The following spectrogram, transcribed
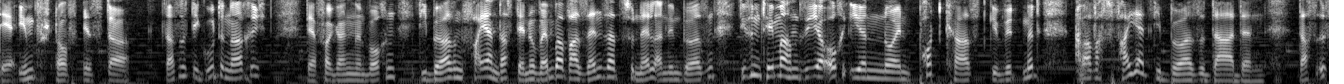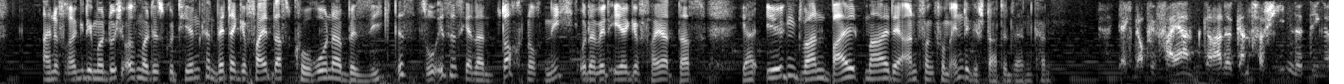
Der Impfstoff ist da. Das ist die gute Nachricht der vergangenen Wochen. Die Börsen feiern das. Der November war sensationell an den Börsen. Diesem Thema haben Sie ja auch Ihren neuen Podcast gewidmet. Aber was feiert die Börse da denn? Das ist eine Frage, die man durchaus mal diskutieren kann. Wird da gefeiert, dass Corona besiegt ist? So ist es ja dann doch noch nicht. Oder wird eher gefeiert, dass ja irgendwann bald mal der Anfang vom Ende gestartet werden kann? Ja, ich glaube, wir feiern gerade ganz verschiedene Dinge.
